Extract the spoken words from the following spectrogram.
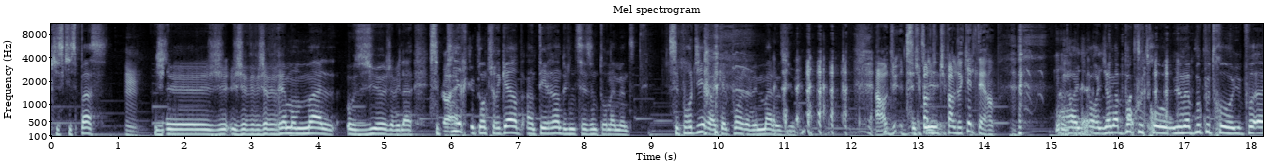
Qu'est-ce qui se passe? Hmm. Je- je- J'avais vraiment mal aux yeux. J'avais la. C'est Ouais. pire que quand tu regardes un terrain de in-season tournament. C'est pour dire à quel point j'avais mal aux yeux. Alors, tu, parles, tu parles de quel terrain? Ah, il oh, y en a beaucoup trop. Il y en a beaucoup trop. Il euh,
